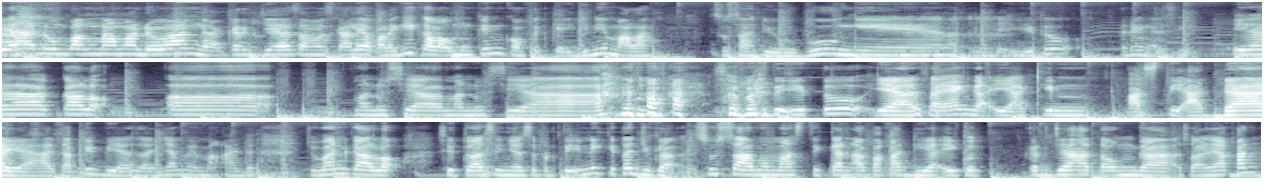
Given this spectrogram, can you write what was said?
dia numpang nama doang nggak kerja sama sekali. Apalagi kalau mungkin covid kayak gini malah susah dihubungin Mm-mm. kayak gitu. Ada nggak sih? ya kalau eh, manusia-manusia seperti itu ya saya nggak yakin pasti ada ya tapi biasanya memang ada cuman kalau situasinya seperti ini kita juga susah memastikan apakah dia ikut kerja atau enggak soalnya kan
